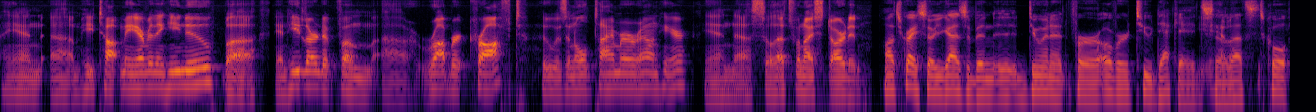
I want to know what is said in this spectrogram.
and um, he taught me everything he knew uh, and he learned it from uh, robert croft who was an old timer around here and uh, so that's when i started Well, that's great. So you guys have been uh, doing it for over two decades. So that's cool.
